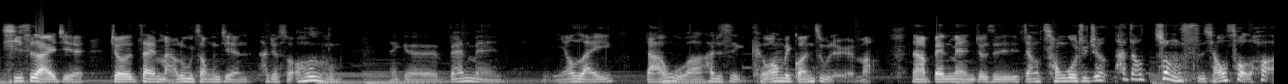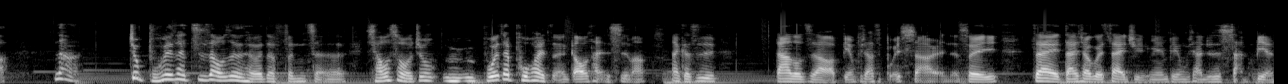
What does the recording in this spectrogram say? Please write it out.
希斯莱杰就在马路中间，他就说：“哦，那个 Batman，你要来打我啊？”他就是渴望被关注的人嘛。那 Batman 就是这样冲过去，就他只要撞死小丑的话，那就不会再制造任何的纷争了。小丑就嗯不会再破坏整个高谭市嘛。那可是大家都知道，蝙蝠侠是不会杀人的，所以。在胆小鬼赛局里面，蝙蝠侠就是闪变，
